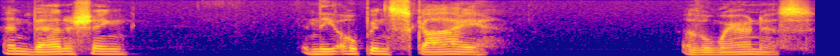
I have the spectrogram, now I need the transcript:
and vanishing in the open sky of awareness.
